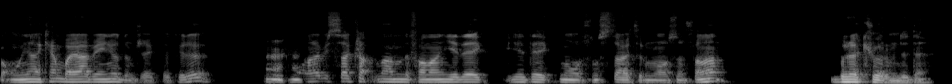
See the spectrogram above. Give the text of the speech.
Ben oynarken bayağı beğeniyordum Jack Locker'ı. Sonra bir sakatlandı falan. Yedek, yedek mi olsun, starter mı olsun falan. Bırakıyorum dedi.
